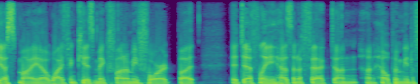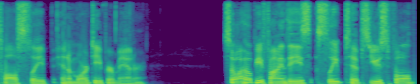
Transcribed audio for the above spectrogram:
yes, my uh, wife and kids make fun of me for it, but it definitely has an effect on, on helping me to fall asleep in a more deeper manner. So I hope you find these sleep tips useful.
